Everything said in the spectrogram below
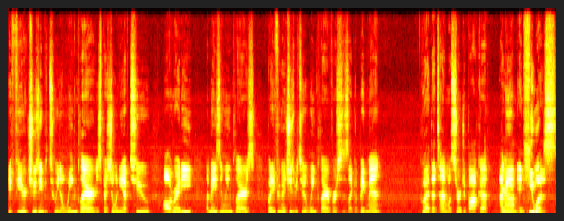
if you're choosing between a wing player, especially when you have two already amazing wing players, but if you're going to choose between a wing player versus like a big man, who at that time was Serge Ibaka, I Yeah. mean, and he was.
